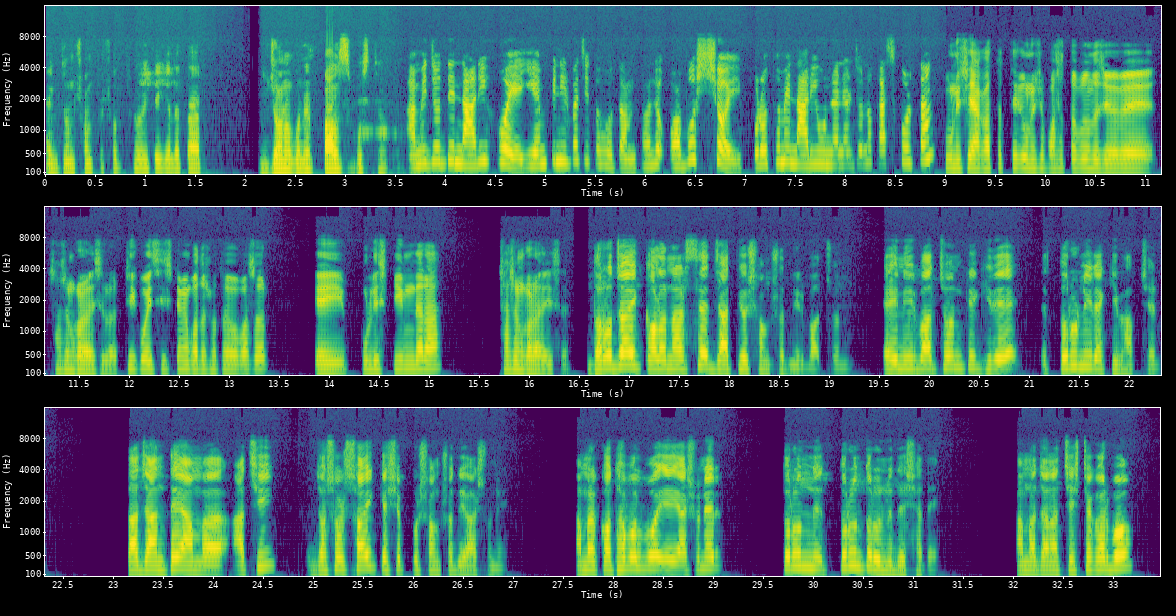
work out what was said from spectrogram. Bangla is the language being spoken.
একজন সংসদ সদস্য হইতে গেলে তার জনগণের পালস বুঝতে হবে। আমি যদি নারী হয়ে এমপি নির্বাচিত হতাম তাহলে অবশ্যই প্রথমে নারী উন্নয়নের জন্য কাজ করতাম। উনিশশো একাত্তর থেকে উনিশশো পঁচাত্তর পর্যন্ত যেভাবে শাসন করা হয়েছিল ঠিক ওই সিস্টেমে গত সতেরো বছর এই পুলিশ টিম দ্বারা শাসন করা হয়েছে। দরজায় নাড়ছে জাতীয় সংসদ নির্বাচন। এই নির্বাচনকে ঘিরে তরুণীরা কি ভাবছেন? তা জানতে আমরা আছি যশোর ছয় কেশবপুর সংসদীয় আসনে। আমরা কথা বলব এই আসনের তরুণ তরুণ তরুণীদের সাথে। আমরা জানার চেষ্টা করব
